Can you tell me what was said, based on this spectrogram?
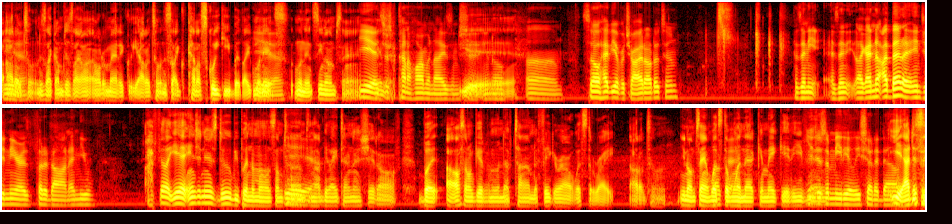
Yeah. auto tune. It's like I'm just like au- automatically auto tune. It's like kind of squeaky, but like when Yeah. it's when it's you know what I'm saying. Yeah, it's You just kind of harmonizing shit, you Yeah. know. Um, so have you ever tried auto tune? Has any has any like I know I bet an engineer has put it on and you I feel like yeah, engineers do be putting them on sometimes, and Yeah. I'd be like, turn that shit off. But I also don't give them enough time to figure out what's the right auto tune. You know what I'm saying? What's Okay. the one that can make it even? you just immediately shut it down. yeah, I just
